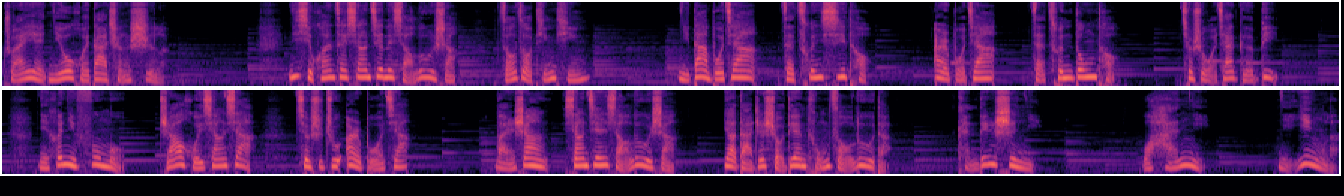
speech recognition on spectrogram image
转眼你又回大城市了。你喜欢在乡间的小路上走走停停。你大伯家在村西头，二伯家在村东头，就是我家隔壁。你和你父母只要回乡下，就是住二伯家。晚上乡间小路上要打着手电筒走路的，肯定是你。我喊你，你应了。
